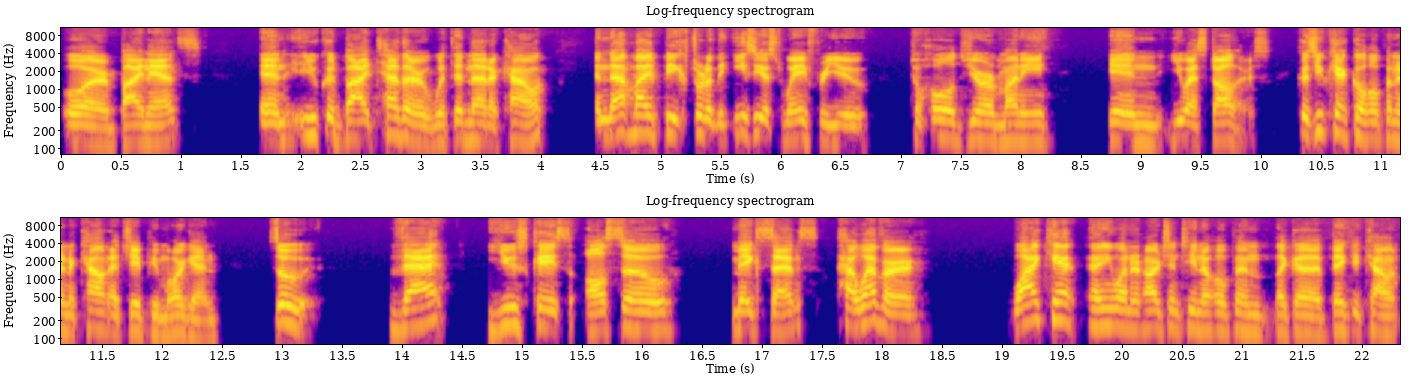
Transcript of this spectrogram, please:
or Binance, and you could buy Tether within that account. And that might be sort of the easiest way for you to hold your money in US dollars because you can't go open an account at JP Morgan. So that use case also makes sense. However, why can't anyone in Argentina open like a bank account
